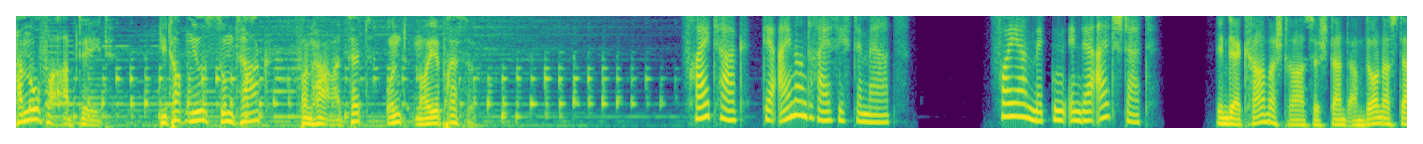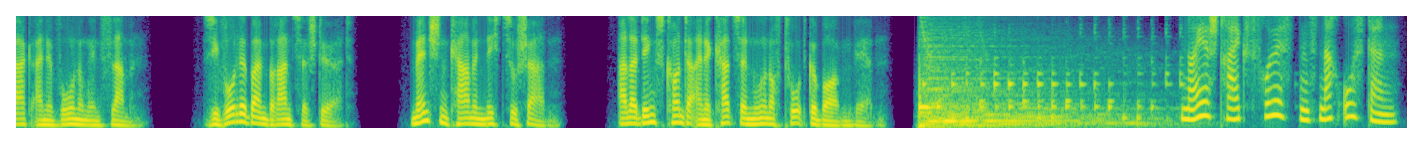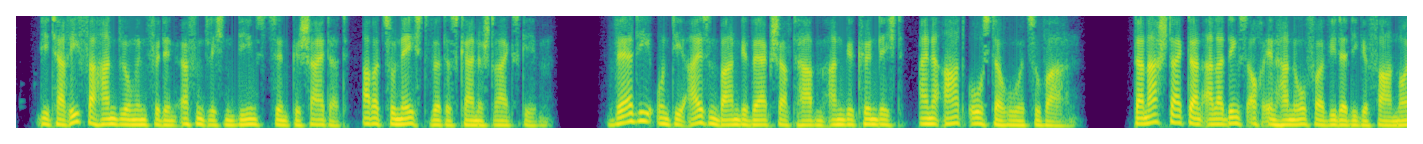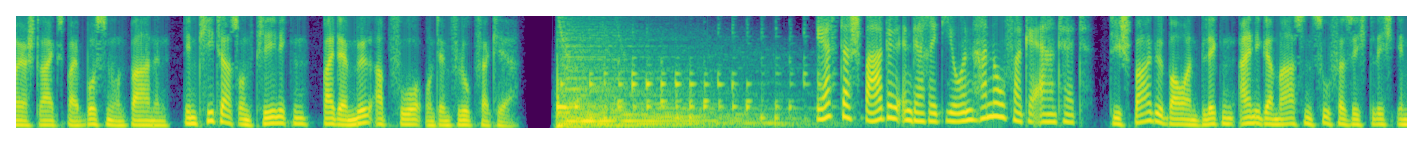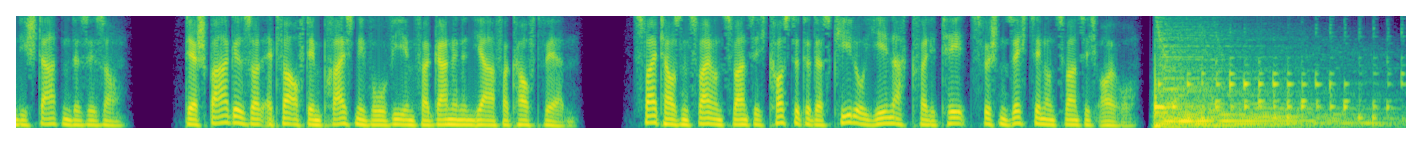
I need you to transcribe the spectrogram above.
Hannover Update. Die Top-News zum Tag von HAZ und Neue Presse. Freitag, der 31. März. Feuer mitten in der Altstadt. In der Kramerstraße stand am Donnerstag eine Wohnung in Flammen. Sie wurde beim Brand zerstört. Menschen kamen nicht zu Schaden. Allerdings konnte eine Katze nur noch tot geborgen werden. Neue Streiks frühestens nach Ostern. Die Tarifverhandlungen für den öffentlichen Dienst sind gescheitert, aber zunächst wird es keine Streiks geben. Verdi und die Eisenbahngewerkschaft haben angekündigt, eine Art Osterruhe zu wahren. Danach steigt dann allerdings auch in Hannover wieder die Gefahr neuer Streiks bei Bussen und Bahnen, in Kitas und Kliniken, bei der Müllabfuhr und im Flugverkehr. Erster Spargel in der Region Hannover geerntet. Die Spargelbauern blicken einigermaßen zuversichtlich in die startende Saison. Der Spargel soll etwa auf dem Preisniveau wie im vergangenen Jahr verkauft werden. 2022 kostete das Kilo je nach Qualität zwischen 16 und 20 Euro.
